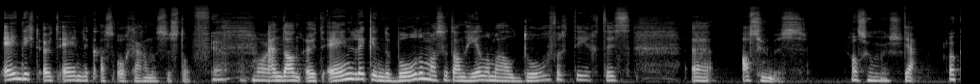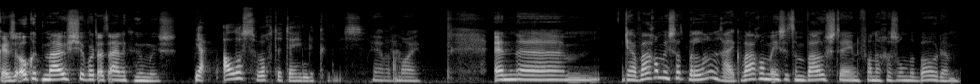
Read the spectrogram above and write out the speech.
eindigt uiteindelijk als organische stof. Ja, mooi. En dan uiteindelijk in de bodem, als het dan helemaal doorverteerd is, uh, als humus. Als humus? Ja. Oké, okay, dus ook het muisje wordt uiteindelijk humus? Ja, alles wordt uiteindelijk humus. Ja, wat mooi. En uh, ja, waarom is dat belangrijk? Waarom is het een bouwsteen van een gezonde bodem?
